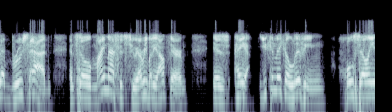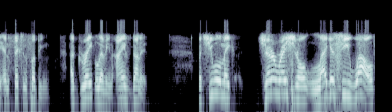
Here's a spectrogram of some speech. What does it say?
that Bruce had. And so my message to everybody out there is, hey, you can make a living wholesaling and fix and flipping. A great living. I've done it. But you will make generational legacy wealth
